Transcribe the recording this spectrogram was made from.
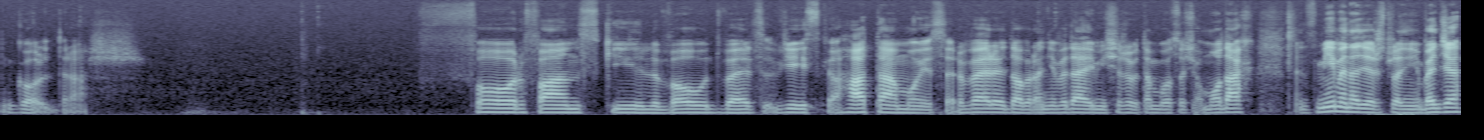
Gold Rush. For Fun, Skill, Vote, Wets, Wiejska Chata, moje serwery. Dobra, nie wydaje mi się, żeby tam było coś o modach, więc miejmy nadzieję, że przynajmniej nie będzie.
